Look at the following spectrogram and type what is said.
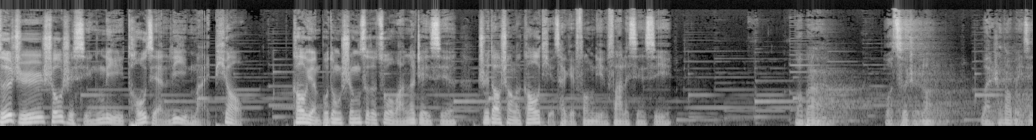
辞职、收拾行李、投简历、买票，高远不动声色的做完了这些，直到上了高铁，才给方林发了信息：“宝贝儿，我辞职了，晚上到北京。”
